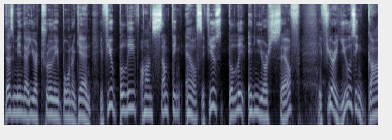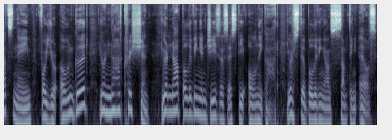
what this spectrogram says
doesn't mean that you are truly born again. If you believe on something else, if you believe in yourself, if you are using God's name for your own good, you're not Christian. You're not believing in Jesus as the only God. You're still believing on something else.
